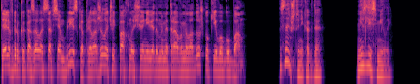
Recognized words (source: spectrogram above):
Тель вдруг оказалась совсем близко, приложила чуть пахнущую неведомыми травами ладошку к его губам. Знаю, что никогда. Не злись, милый.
